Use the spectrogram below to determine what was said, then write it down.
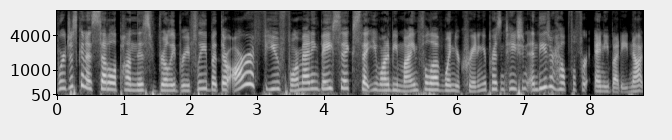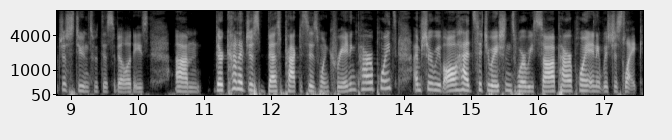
we're just going to settle upon this really briefly, but there are a few formatting basics that you want to be mindful of when you're creating your presentation, and these are helpful for anybody, not just students with disabilities. Um, they're kind of just best practices when creating PowerPoints. I'm sure we've all had situations where we saw a PowerPoint and it was just like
